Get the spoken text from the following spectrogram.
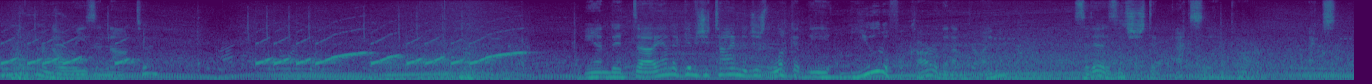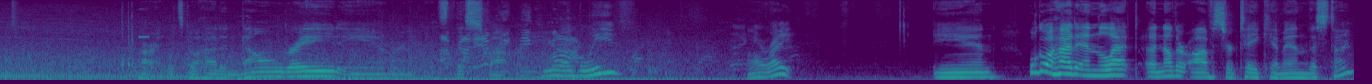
no reason not to. And it uh, and it gives you time to just look at the beautiful car that I'm driving. As it is, it's just an excellent car. Excellent. All right, let's go ahead and downgrade, and it's this spot right here, I believe. All right. And we'll go ahead and let another officer take him in this time.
